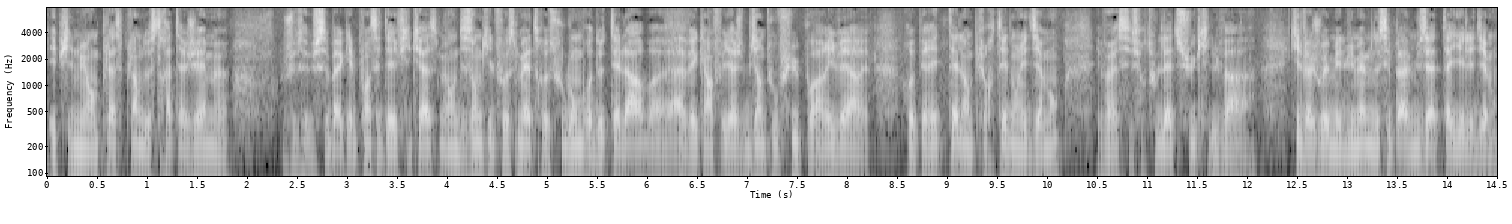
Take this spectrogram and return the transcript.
Et puis il met en place plein de stratagèmes. euh, Je je sais pas à quel point c'était efficace, mais en disant qu'il faut se mettre sous l'ombre de tel arbre euh, avec un feuillage bien touffu pour arriver à repérer telle impureté dans les diamants. Et voilà, c'est surtout là-dessus qu'il va, qu'il va jouer, mais lui-même ne s'est pas amusé à tailler les diamants.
